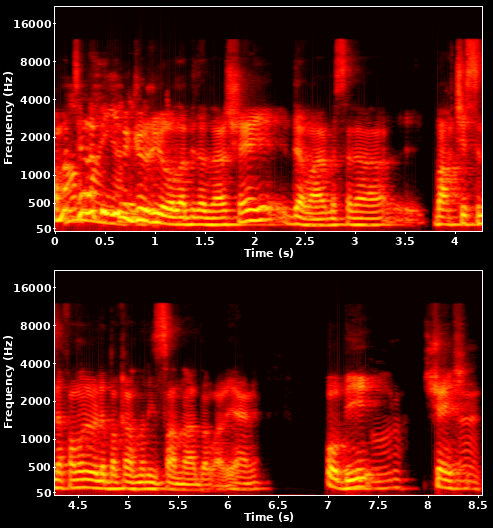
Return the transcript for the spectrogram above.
Ama Tam terapi gibi manyak. görüyor olabilirler. Şey de var mesela bahçesine falan öyle bakanlar insanlar da var yani. O bir Doğru. şey. Evet.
